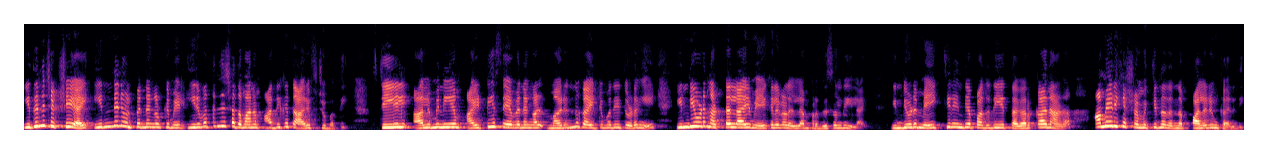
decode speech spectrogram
ഇതിന് ശിക്ഷയായി ഇന്ത്യൻ ഉൽപ്പന്നങ്ങൾക്ക് മേൽ ഇരുപത്തഞ്ച് ശതമാനം അധിക താരിഫ് ചുമത്തി. സ്റ്റീൽ അലുമിനിയം ഐ ടി സേവനങ്ങൾ മരുന്ന് കയറ്റുമതി തുടങ്ങി ഇന്ത്യയുടെ നട്ടല്ലായ മേഖലകളെല്ലാം പ്രതിസന്ധിയിലായി. ഇന്ത്യയുടെ മേക്ക് ഇൻ ഇന്ത്യ പദ്ധതിയെ തകർക്കാനാണ് അമേരിക്ക ശ്രമിക്കുന്നതെന്ന് പലരും കരുതി.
